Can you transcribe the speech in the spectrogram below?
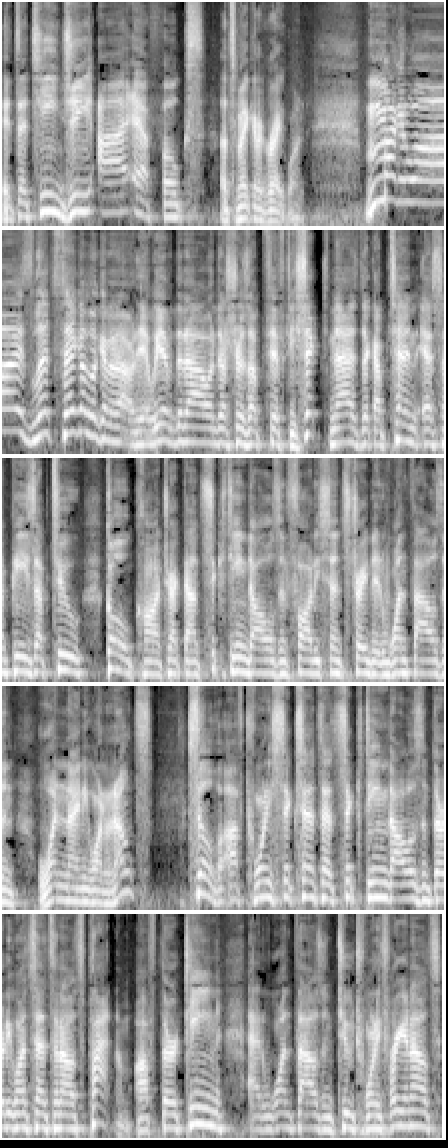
It's a TGIF, folks. Let's make it a great one. Market-wise, let's take a look at it out here. We have the Dow Industrials up 56, NASDAQ up 10, S&P's up 2, gold contract down $16.40, trading at 1,191 an ounce. Silver off 26 cents at $16.31 an ounce. Platinum off 13 at 1,223 an ounce.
